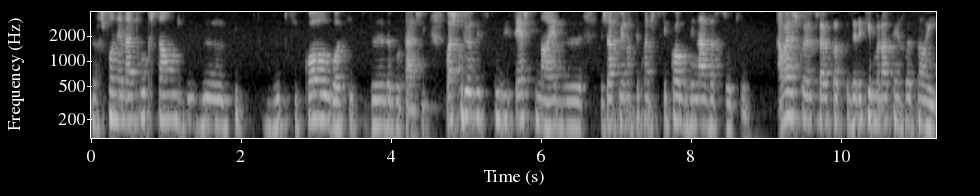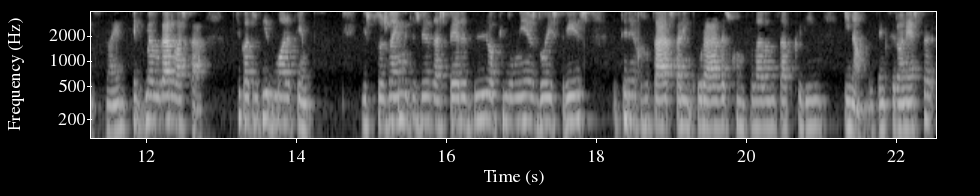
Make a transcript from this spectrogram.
Respondendo à tua questão de, de, de de psicólogo ou tipo de, de, abordagem. Eu acho curioso isso que tu disseste, não é? De já fui a não sei quantos psicólogos e nada resultou. Há várias coisas que gostava só de fazer aqui uma nota em relação a isso, não é? Em primeiro lugar, lá está. Psicoterapia demora tempo E as pessoas vêm muitas vezes à espera de, ao fim do mês, dois, três, terem resultados, estarem curadas, como falávamos há bocadinho. E não, eu tenho que ser honesta,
